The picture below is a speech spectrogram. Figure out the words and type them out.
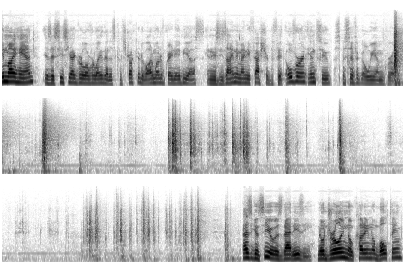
In my hand is a CCI grill overlay that is constructed of automotive grade ABS and is designed and manufactured to fit over and into a specific OEM grill. As you can see, it was that easy. No drilling, no cutting, no bolting.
